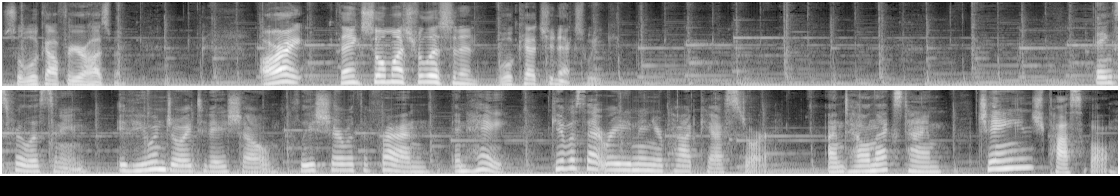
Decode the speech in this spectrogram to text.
So look out for your husband. All right. Thanks so much for listening. We'll catch you next week. Thanks for listening. If you enjoyed today's show, please share with a friend. And hey, give us that rating in your podcast store. Until next time, change possible.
